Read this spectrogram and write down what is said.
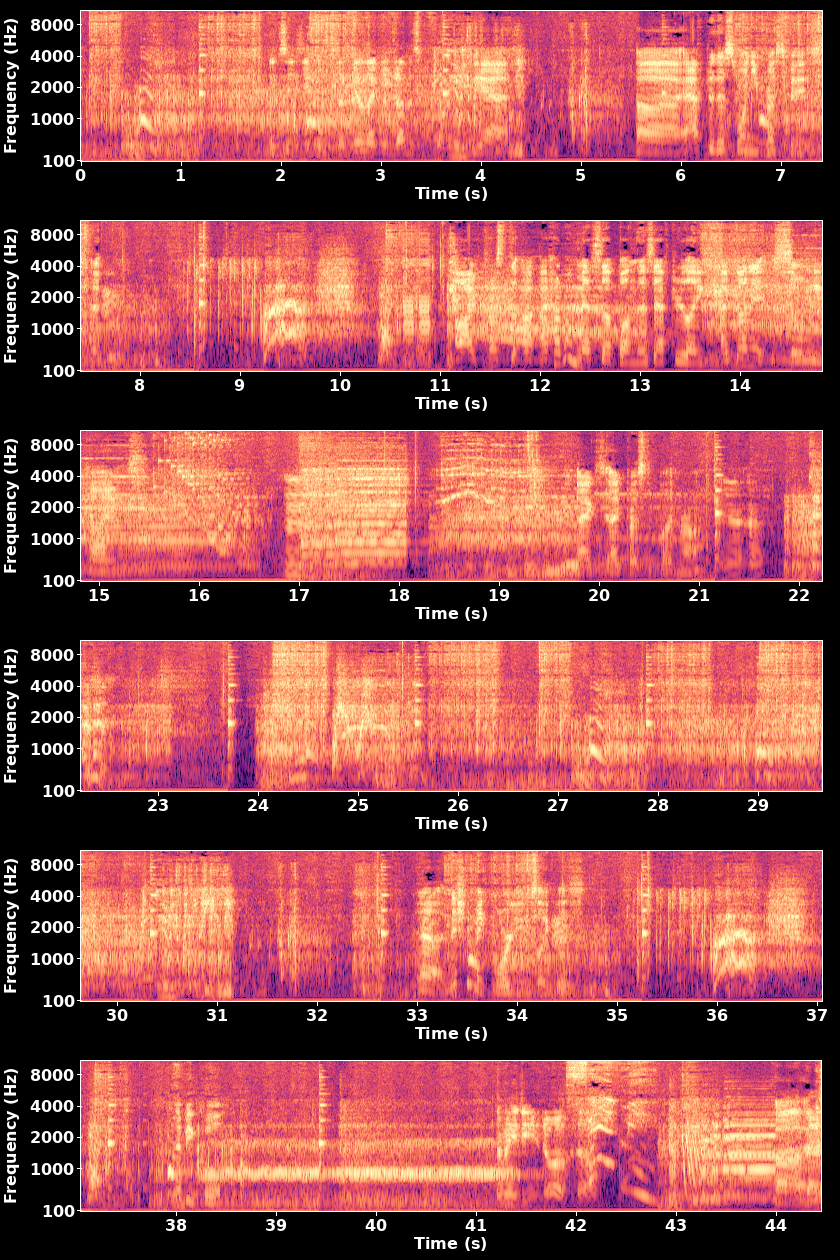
Looks easy. I feel like we've done this before. Yeah. Uh, after this one, you press space. Oh, I pressed. The, I, how do I mess up on this? After like I've done it so many times. I, I pressed the button wrong. Uh-huh. Yeah, they should make more games like this. That'd be cool. How many do you know of, though? Uh, bet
